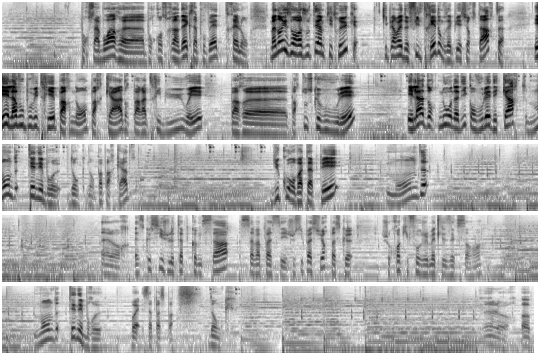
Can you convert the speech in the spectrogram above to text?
pour savoir, euh, pour construire un deck, ça pouvait être très long. Maintenant, ils ont rajouté un petit truc qui permet de filtrer, donc vous appuyez sur Start. Et là, vous pouvez trier par nom, par cadre, par attribut, vous voyez, par, par tout ce que vous voulez. Et là, donc, nous, on a dit qu'on voulait des cartes monde ténébreux. Donc, non, pas par cadre, du coup, on va taper monde. Alors, est-ce que si je le tape comme ça, ça va passer? Je suis pas sûr parce que je crois qu'il faut que je mette les accents. Hein. Monde ténébreux. Ouais, ça passe pas. Donc. Alors, hop.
